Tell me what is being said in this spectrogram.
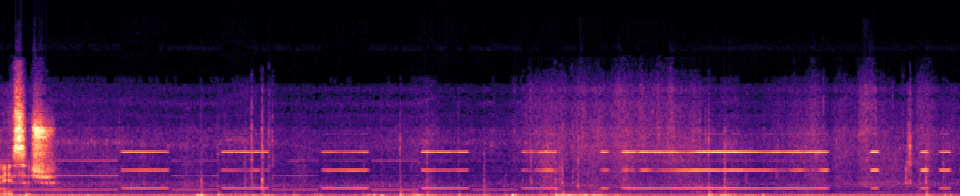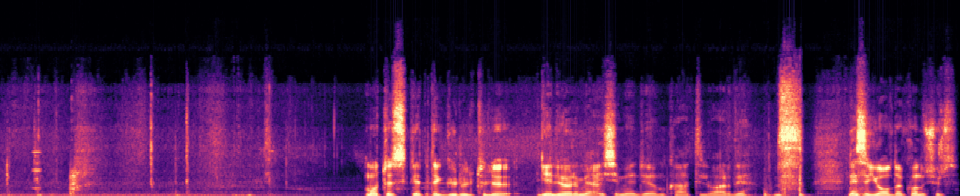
Neyse şu. Motosiklette gürültülü geliyorum ya. Eşime diyorum katil vardı ya. Neyse yolda konuşuruz.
